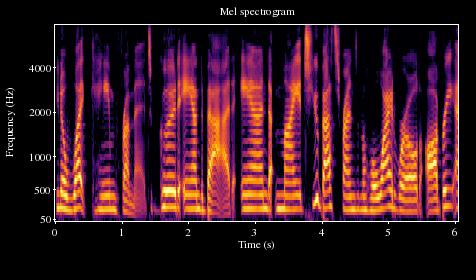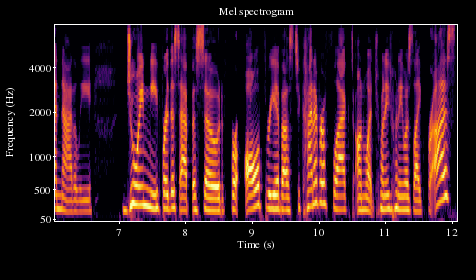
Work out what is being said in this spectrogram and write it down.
you know, what came from it, good and bad. And my two best friends in the whole wide world, Aubrey and Natalie, join me for this episode for all three of us to kind of reflect on what 2020 was like for us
